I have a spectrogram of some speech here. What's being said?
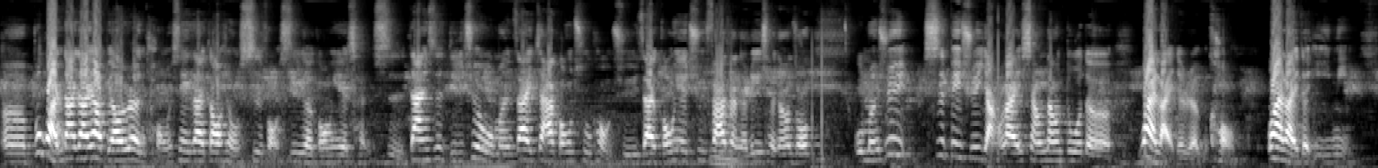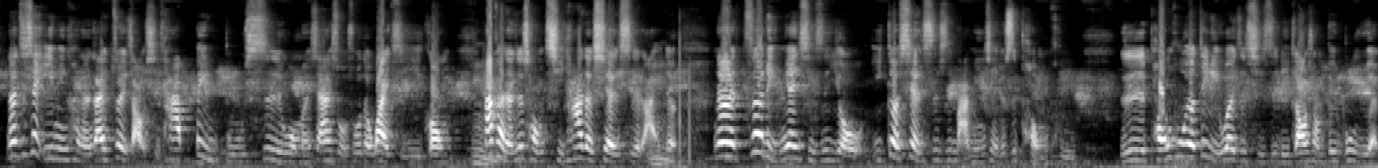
呃，不管大家要不要认同现在高雄是否是一个工业城市，但是的确我们在加工出口区、在工业区发展的历程当中，我们去是必须仰赖相当多的外来的人口、外来的移民。那这些移民可能在最早期，他并不是我们现在所说的外籍移工，他可能是从其他的县市来的。那这里面其实有一个县市是蛮明显，就是澎湖。就是澎湖的地理位置其实离高雄并不远。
